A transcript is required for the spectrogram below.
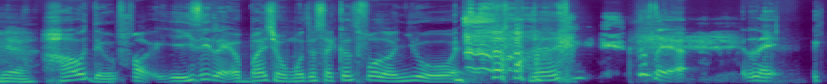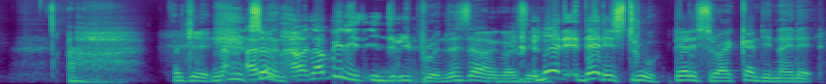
Yeah. how the fuck is it like a bunch of motorcycles fall on you or? Was like, uh, like, Okay. Na, I so Nabil is injury prone. That's what I'm gonna say. that that is true. That is true. I can't deny that.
